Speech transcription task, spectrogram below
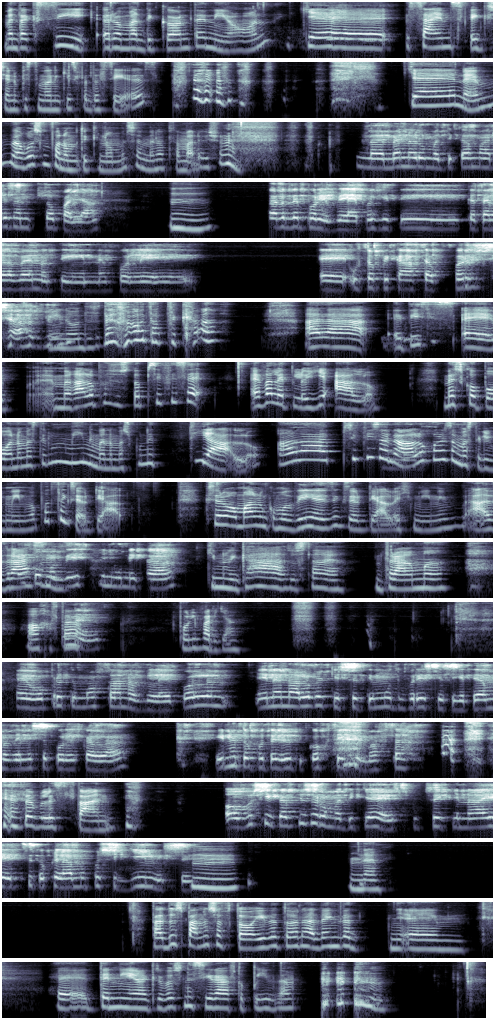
μεταξύ ρομαντικών ταινιών και science fiction επιστημονικής φαντασίας. και ναι, εγώ συμφωνώ με το κοινό μας, εμένα που θα μ' αρέσουν. Ναι, εμένα ρομαντικά μου άρεσαν πιο παλιά. Τώρα δεν πολύ βλέπω γιατί καταλαβαίνω ότι είναι πολύ ε, ουτοπικά αυτά που παρουσιάζουν. Είναι όντως ουτοπικά. Αλλά επίσης ε, μεγάλο ποσοστό ψήφισε, έβαλε επιλογή άλλο. Με σκοπό να μας στείλουν μήνυμα, να μας πούνε τι άλλο. Αλλά ψηφίσανε ναι. άλλο χωρίς να μας στείλουν μήνυμα, οπότε δεν ξέρω τι άλλο. Ξέρω εγώ μάλλον κομμωδίες, δεν ξέρω τι άλλο έχει μείνει. Α, δράσεις. Κομμωδίες κοινωνικά. Κοινωνικά, σωστά. Δράμα. Αχ, αυτά. Ναι. Πολύ βαριά. Εγώ προτιμώ αυτά να βλέπω, αλλά είναι ανάλογα και σε τι μου του βρίσκεσαι, γιατί άμα δεν είσαι πολύ καλά, είναι το αποτελεσματικό χτύπημα αυτά. Αυτό που λες φτάνει. Όπως και κάποιες ρομαντικές που ξεκινάει έτσι το κλάμα από συγκίνηση. Ναι. Πάντως πάνω σε αυτό είδα τώρα, δεν είδα ε, ε, ταινία ακριβώς, είναι σειρά αυτό που είδα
